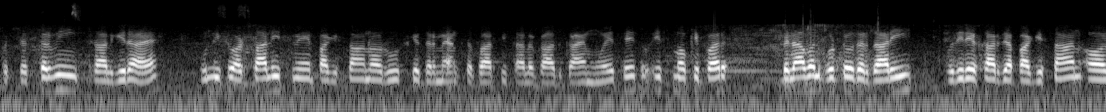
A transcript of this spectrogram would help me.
پچہترویں سالگرہ ہے۔ انیس سو اڑتالیس میں پاکستان اور روس کے درمیان سفارتی تعلقات قائم ہوئے تھے۔ تو اس موقع پر بلاول بھٹو درداری وزیر خارجہ پاکستان اور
